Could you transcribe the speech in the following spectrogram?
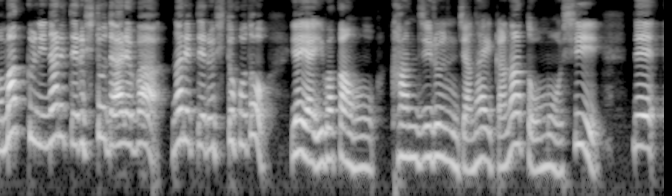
まあ、Mac に慣れてる人であれば、慣れてる人ほどやや違和感を感じるんじゃないかなと思うし、で、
